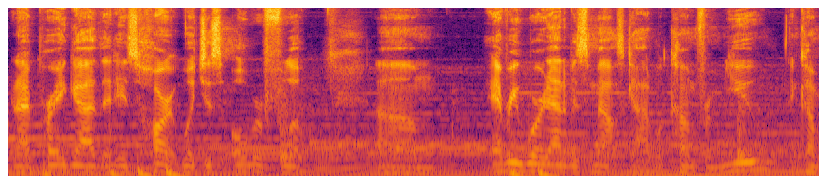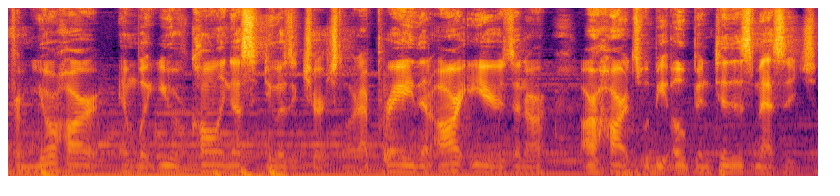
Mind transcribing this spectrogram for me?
And I pray, God, that his heart would just overflow. Um, every word out of his mouth, God, will come from you and come from your heart and what you are calling us to do as a church, Lord. I pray that our ears and our, our hearts will be open to this message.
